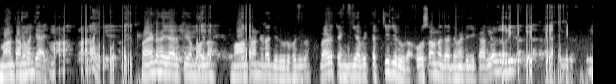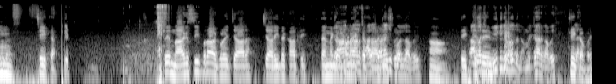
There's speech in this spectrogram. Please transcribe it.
ਮਾਨਤਾਨ ਜਮਾ ਜਾਇਜ਼ ਮਾਂ ਨਹੀਂ 65000 ਰੁਪਏ ਮੁੱਲ ਆ। ਮਾਨਤਾਨ ਜਿਹੜਾ ਜ਼ਰੂਰ ਹੋ ਜਾਊਗਾ। ਬੈੜ ਚੰਗੀ ਆ ਬਈ ਕੱਚੀ ਜ਼ਰੂਰ ਆ। ਉਸ ਹਿਸਾਬ ਨਾਲ ਜੱਜਮੈਂਟ ਜੀ ਕਰ ਲਿਓ। ਹੂੰ ਠੀਕ ਆ। ਤੇ ਨਾਗਸੀ ਭਰਾ ਕੋਲੇ ਚਾਰ ਚਾਰੀ ਦਿਖਾਤੇ। ਤਿੰਨ ਗੱਪਣਾ ਇੱਕ ਤਾਜੀ ਫੁੱਲ ਆ ਬਈ। ਹਾਂ ਤੇ ਕਿਸੇ ਬੱਚੀ 20 ਕਿਲੋ ਦੇਣਾ ਮੱਝਾਂ ਰਗਾ ਬਈ। ਠੀਕ ਆ ਬਾਈ।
